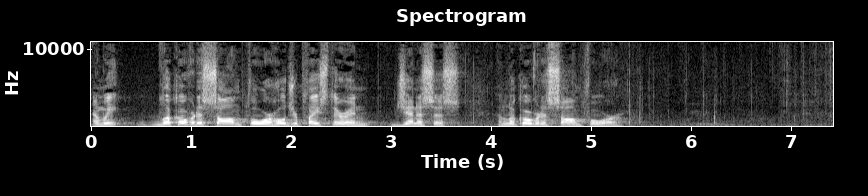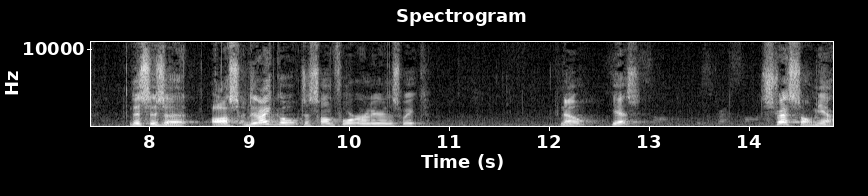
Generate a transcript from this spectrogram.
And we look over to Psalm 4. Hold your place there in Genesis and look over to Psalm 4. This is a awesome. Did I go to Psalm 4 earlier this week? No? Yes? Stress Psalm, yeah.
